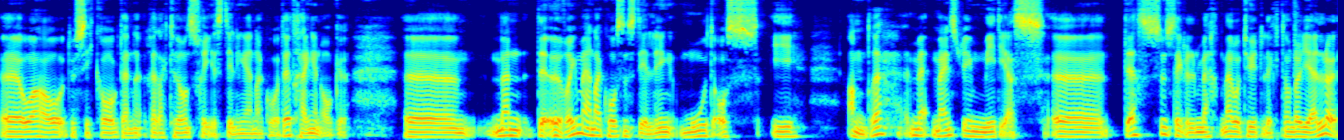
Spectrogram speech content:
Uh, og, du sikrer òg den redaktørens frie stilling i NRK. Det trenger Norge. Uh, men det øvrige med NRKs stilling mot oss i andre mainstream medias, der syns jeg det er mer, mer utydelig. Når det gjelder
